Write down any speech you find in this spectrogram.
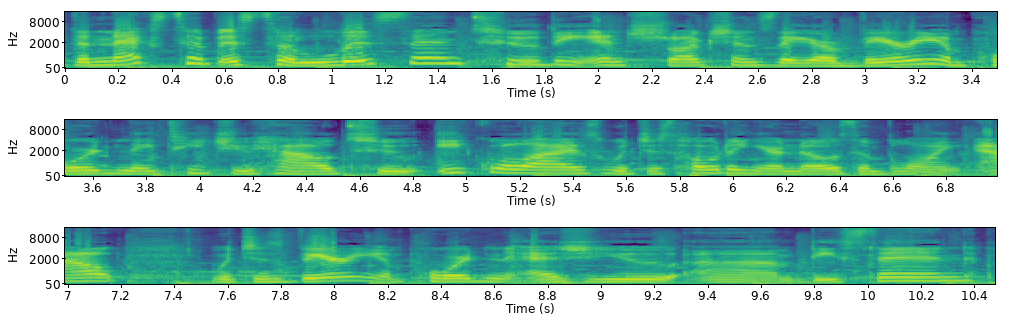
The next tip is to listen to the instructions. They are very important. They teach you how to equalize, which is holding your nose and blowing out, which is very important as you um, descend.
